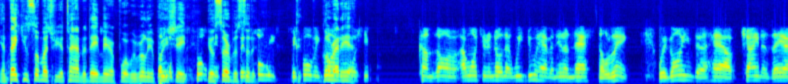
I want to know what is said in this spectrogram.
And thank you so much for your time today, Mayor Ford. We really appreciate before, your service to the. We, before we go, go right ahead. Comes on, I want you to know that we do have an international link. We're going to have China there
